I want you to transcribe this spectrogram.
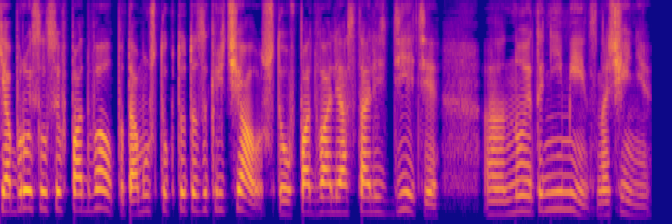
Я бросился в подвал, потому что кто-то закричал, что в подвале остались дети, а, но это не имеет значения.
